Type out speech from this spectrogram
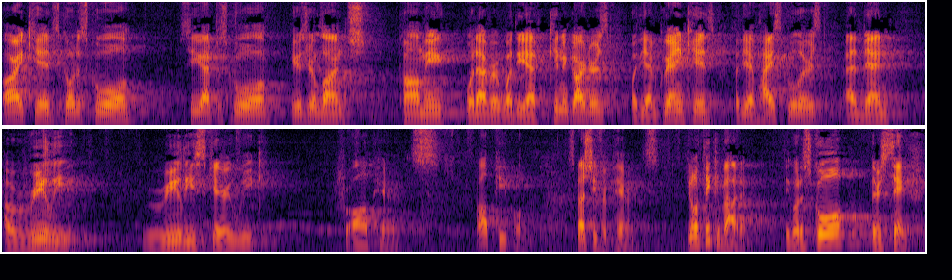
All right, kids, go to school. See you after school. Here's your lunch. Call me, whatever. Whether you have kindergartners, whether you have grandkids, whether you have high schoolers, and then a really, really scary week for all parents, for all people, especially for parents. You don't think about it. They go to school, they're safe.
